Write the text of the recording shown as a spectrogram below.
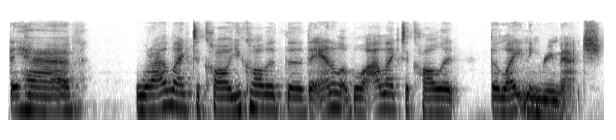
they have what I like to call, you call it the, the Antelope Bowl, I like to call it the Lightning rematch.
